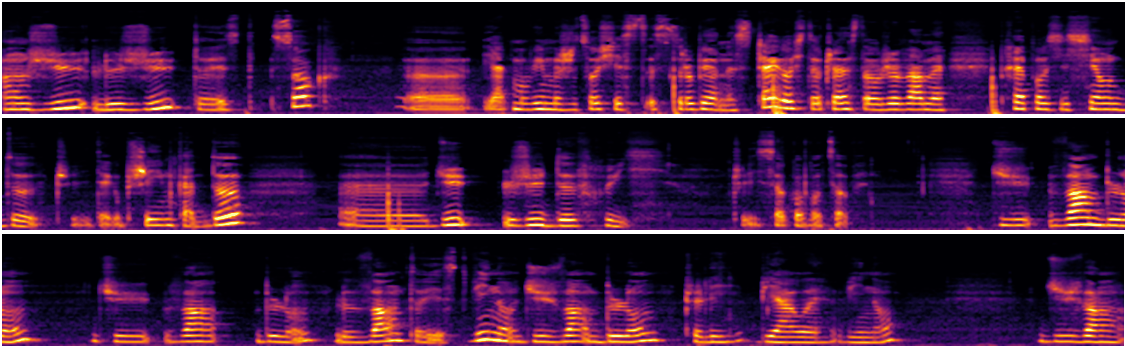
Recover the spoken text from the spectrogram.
Un jus, le jus to jest sok jak mówimy, że coś jest zrobione z czegoś, to często używamy preposition de, czyli tego przyimka de, e, du jus de fruits, czyli sok owocowy. Du vin blanc, du vin blanc. Le vin to jest wino, du vin blanc, czyli białe wino. Du vin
